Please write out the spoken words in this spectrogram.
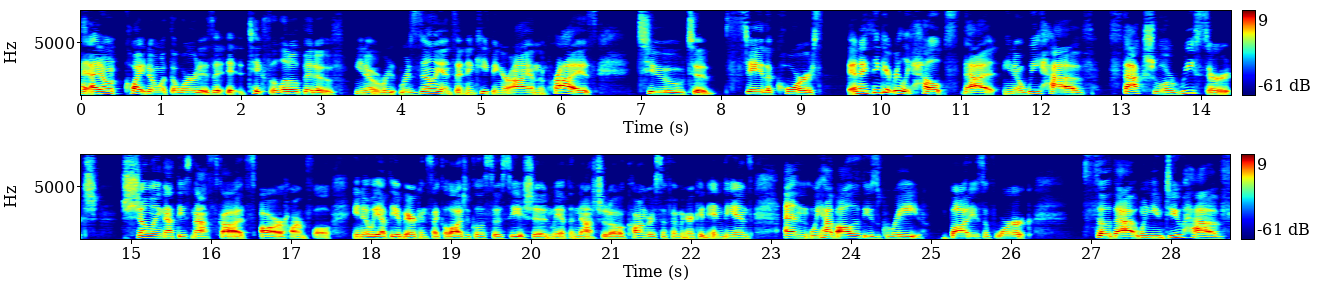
I don't quite know what the word is. It, it takes a little bit of, you know, re- resilience and, and keeping your eye on the prize to, to stay the course. And I think it really helps that, you know, we have factual research showing that these mascots are harmful. You know, we have the American Psychological Association, we have the National Congress of American Indians, and we have all of these great bodies of work so that when you do have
